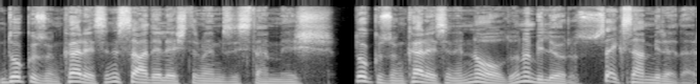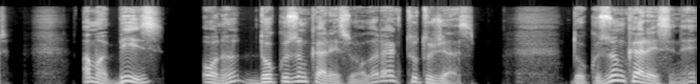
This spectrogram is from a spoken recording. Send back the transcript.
9'un karesini sadeleştirmemiz istenmiş. 9'un karesinin ne olduğunu biliyoruz, 81 eder. Ama biz onu 9'un karesi olarak tutacağız. 9'un karesini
